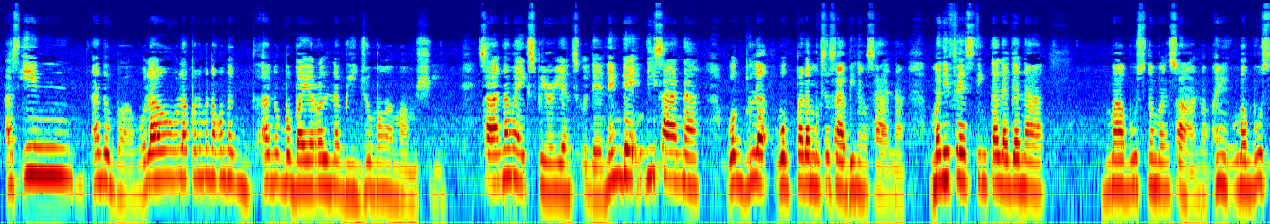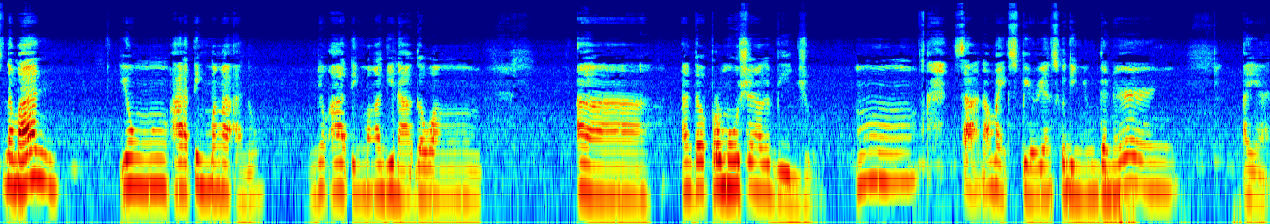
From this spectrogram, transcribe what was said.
as in, ano ba, wala, wala pa naman ako nag, ano ba, viral na video mga mamshi. Sana ma-experience ko din. Hindi, hindi sana, wag, wag pala magsasabi ng sana. Manifesting talaga na, maboost naman sana. Ay, maboost naman yung ating mga ano, yung ating mga ginagawang ah ano, promotional video. Mm, sana ma-experience ko din yung ganun. Ayan.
